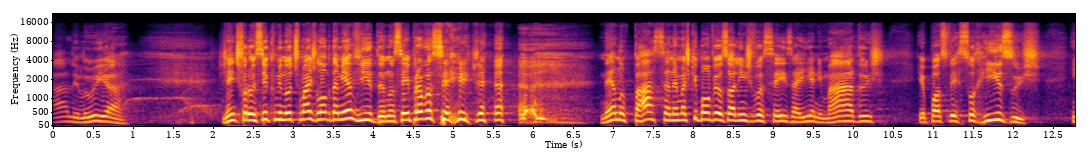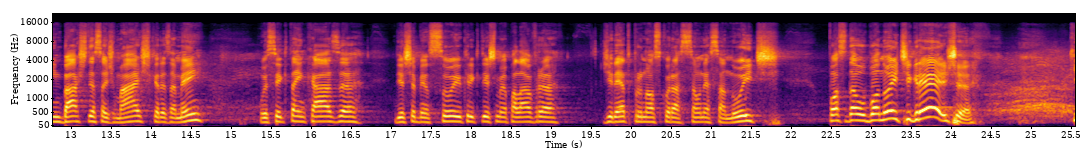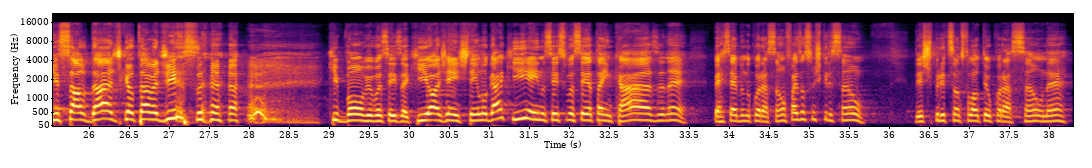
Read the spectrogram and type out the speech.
Aleluia! Gente, foram os cinco minutos mais longos da minha vida. Não sei para vocês. né? Não passa, né? Mas que bom ver os olhinhos de vocês aí animados. Eu posso ver sorrisos embaixo dessas máscaras, amém? Você que está em casa, Deus te abençoe. Eu creio que tem uma palavra direto para o nosso coração nessa noite. Posso dar o boa noite, igreja? Que saudade que eu tava disso. Que bom ver vocês aqui. Ó, gente, tem lugar aqui, hein? Não sei se você está em casa, né? Percebe no coração, faz a sua inscrição. Deixa o Espírito Santo falar o teu coração, né?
